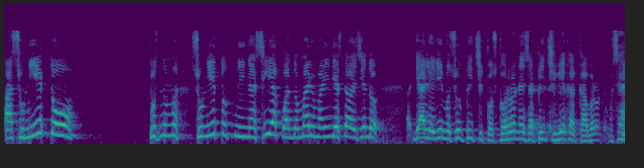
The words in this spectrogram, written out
a su nieto? Pues no, su nieto ni nacía cuando Mario Marín ya estaba diciendo, ya le dimos un pinche coscorrón a esa pinche vieja cabrón. O sea,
